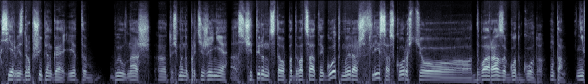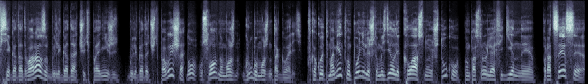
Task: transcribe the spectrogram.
сервис дропшиппинга, и это был наш, э, то есть мы на протяжении э, с 14 по 20 год мы росли со скоростью два раза год к году. Ну там не все года два раза, были года чуть пониже, были года чуть повыше, но условно можно, грубо можно так говорить. В какой-то момент мы поняли, что мы сделали классную штуку, мы построили офигенные процессы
